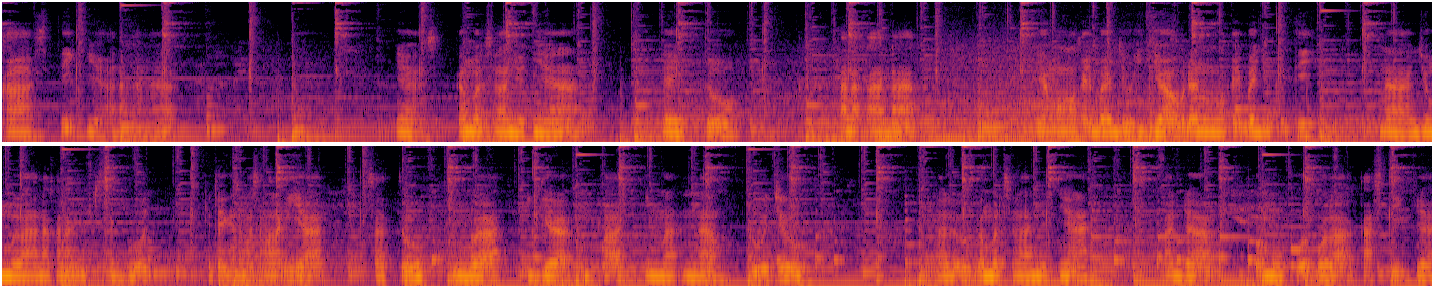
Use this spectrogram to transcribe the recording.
kastik ya anak-anak Ya, gambar selanjutnya yaitu anak-anak yang memakai baju hijau dan memakai baju putih. Nah, jumlah anak-anak tersebut kita ingin sama-sama lagi ya. 1, 2, 3, 4, 5, 6, 7. Lalu gambar selanjutnya ada pemukul bola kastik ya.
